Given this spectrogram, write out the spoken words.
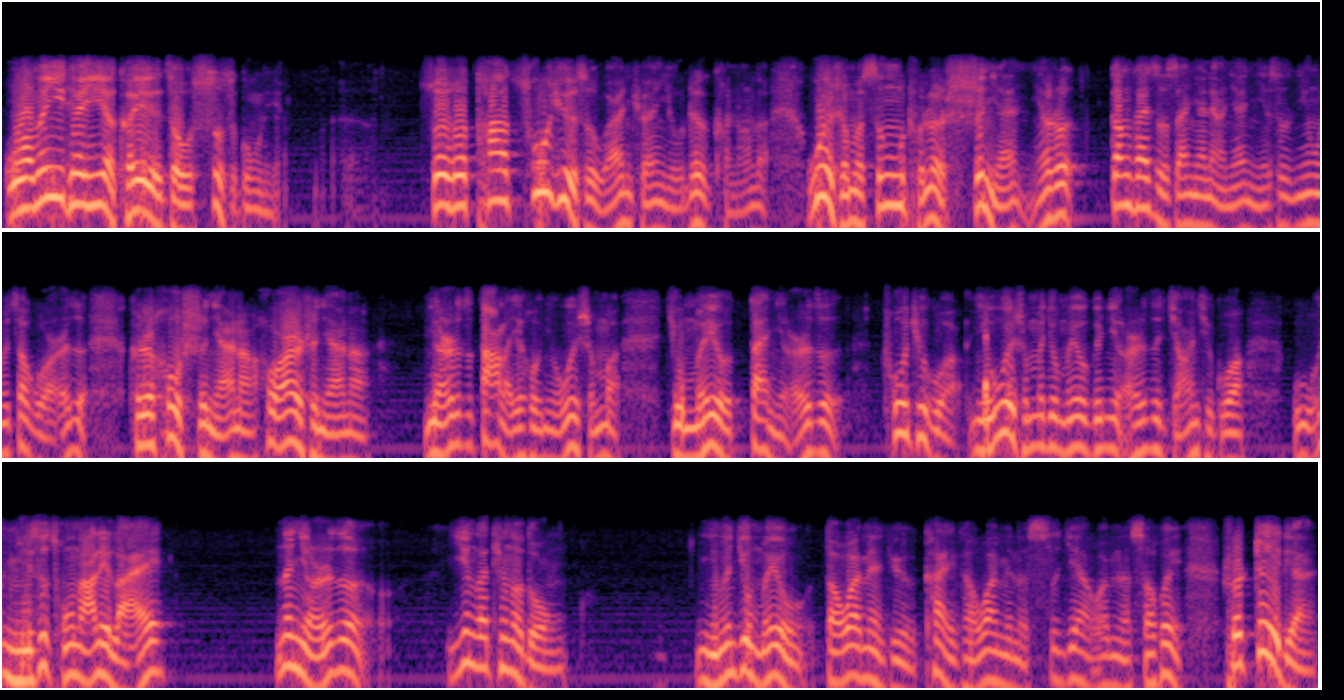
我们一天一夜可以走四十公里。所以说他出去是完全有这个可能的。为什么生存了十年？你要说刚开始三年两年，你是因为照顾儿子，可是后十年呢？后二十年呢？你儿子大了以后，你为什么就没有带你儿子出去过？你为什么就没有跟你儿子讲起过？我你是从哪里来？那你儿子应该听得懂。你们就没有到外面去看一看外面的世界、外面的社会？说这一点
